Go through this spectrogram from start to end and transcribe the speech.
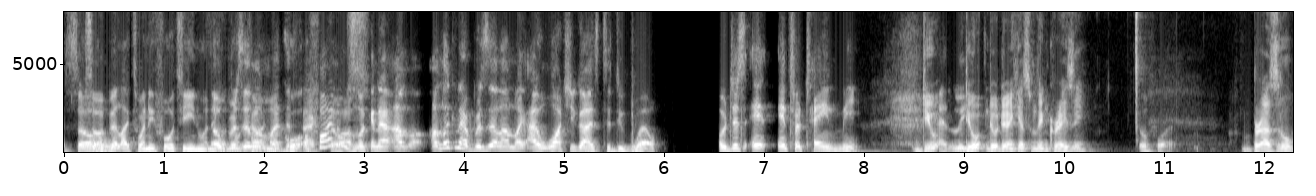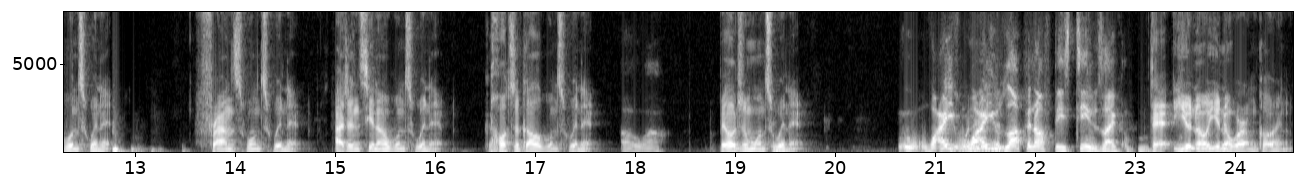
so, So, a bit like 2014 when so got Brazil knocked out on my the de quarterfinals. I'm looking at I'm I'm looking at Brazil. I'm like I want you guys to do well, or just en- entertain me. Do you, At do you, do you want to hear something crazy? Go for it. Brazil won't win it. France won't win it. Argentina won't win it. Portugal won't win it. Oh wow. Belgium won't win it. Why why are you lopping off these teams? Like There, you know, you know where I'm going.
